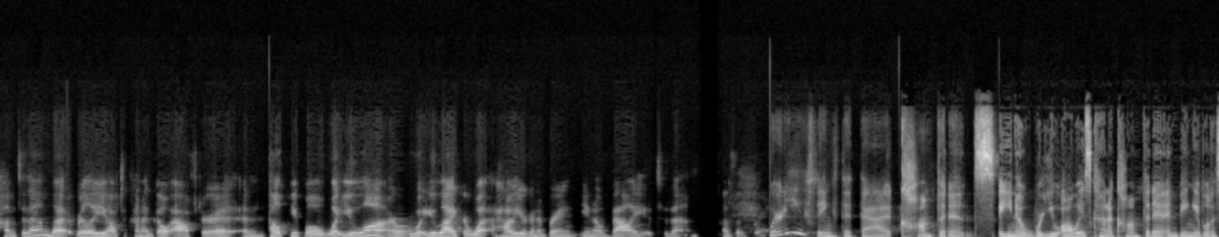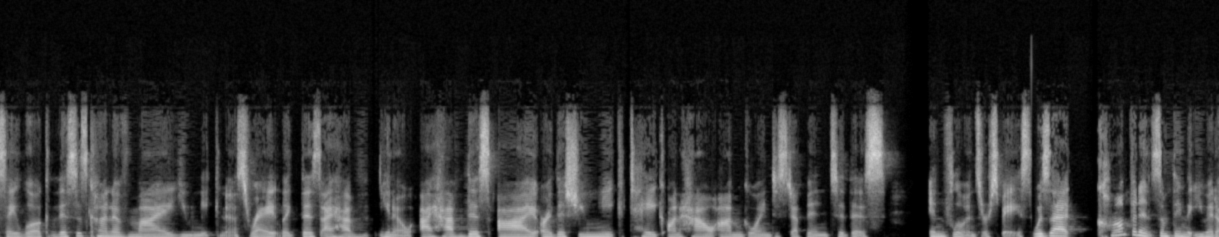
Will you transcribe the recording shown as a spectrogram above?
come to them but really you have to kind of go after it and tell people what you want or what you like or what how you're going to bring you know value to them where do you think that that confidence, you know, were you always kind of confident in being able to say, look, this is kind of my uniqueness, right? Like this, I have, you know, I have this eye or this unique take on how I'm going to step into this influencer space. Was that confidence something that you had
